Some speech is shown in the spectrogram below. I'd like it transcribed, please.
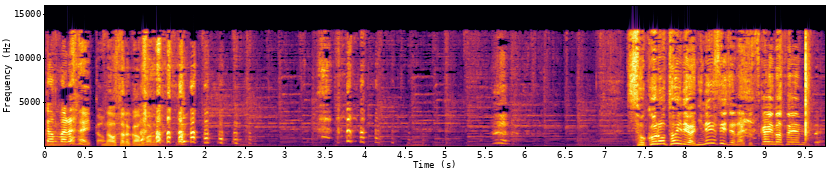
頑張らないと。なおさら頑張らないとそこのトイレは2年生じゃないと使えません。みたいな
